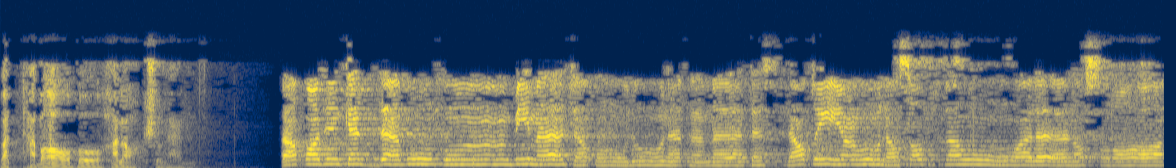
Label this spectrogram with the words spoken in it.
و تباه و هلاک شدند. فقد كذبوكم بما تقولون فما تستطيعون صرفا ولا نصرا.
